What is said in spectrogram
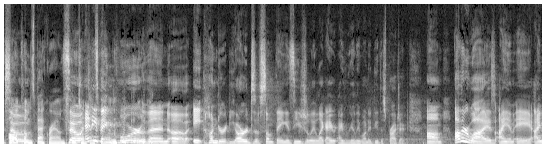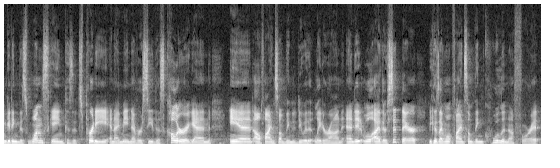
so, all comes back round. so anything more than uh, 800 yards of something is usually like I, I really want to do this project. Um, otherwise, I am a I'm getting this one skein because it's pretty and I may never see this color again, and I'll find something to do with it later on, and it will either sit there because I won't find something cool enough for it.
